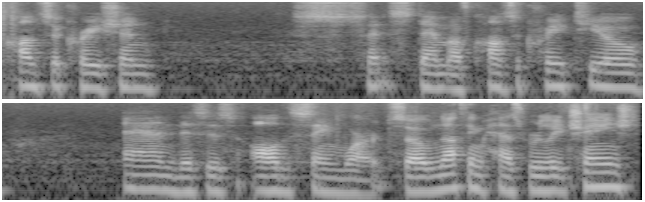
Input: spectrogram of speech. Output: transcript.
consecration, stem of consecratio, and this is all the same word. So nothing has really changed.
